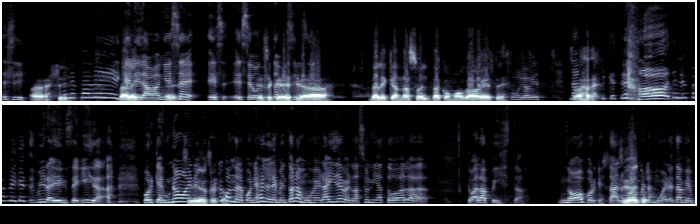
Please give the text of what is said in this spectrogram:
uy, sí. Ah, sí. dale papi, que le daban eh, ese, ese, ese otro ese que decía, dale que anda suelta como gavete. Como gavete. Dale papi que te, oh, dale papi que te, mira, y enseguida, porque es una vaina, yo creo que cuando le ponías el elemento a la mujer ahí de verdad se unía toda la, toda la pista. No, porque están los hombres, las mujeres también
